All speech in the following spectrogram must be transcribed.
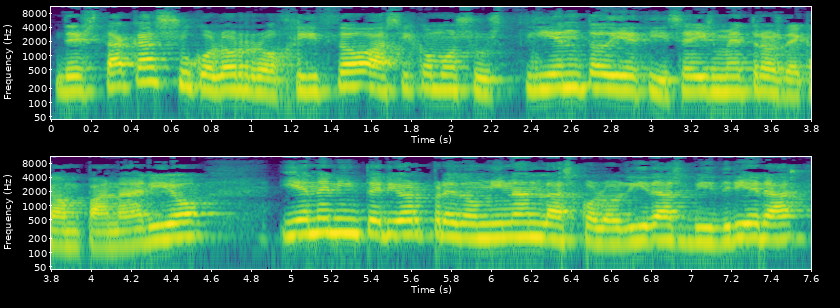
destaca su color rojizo, así como sus 116 metros de campanario, y en el interior predominan las coloridas vidrieras,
